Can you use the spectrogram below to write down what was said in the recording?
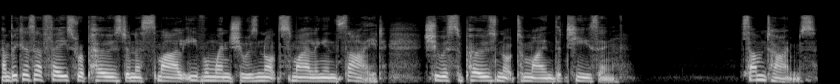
and because her face reposed in a smile even when she was not smiling inside, she was supposed not to mind the teasing. Sometimes,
